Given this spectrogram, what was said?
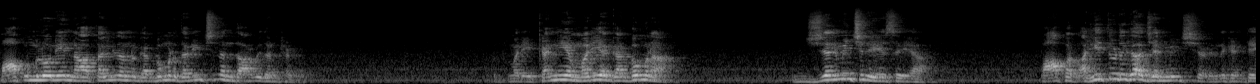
పాపంలోనే నా తల్లి నన్ను గర్భమును ధరించిందని దావిదంటాడు మరి కన్య మరియ గర్భమున జన్మించిన యేసయ్య పాపరహితుడిగా జన్మించాడు. ఎందుకంటే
